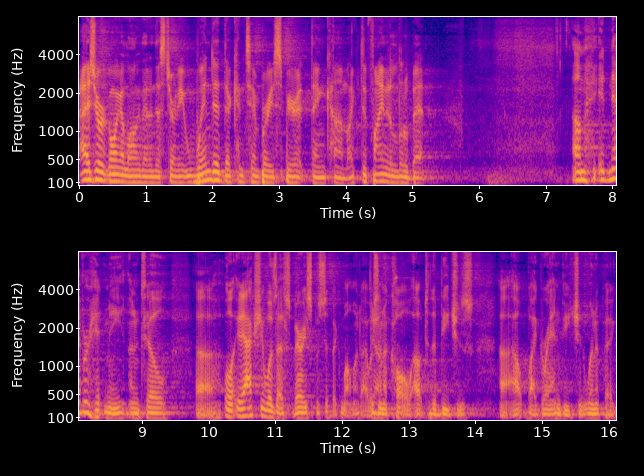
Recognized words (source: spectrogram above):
as you were going along then in this journey, when did the contemporary spirit thing come? Like, define it a little bit. Um, it never hit me until uh, well, it actually was a very specific moment. I was yeah. in a call out to the beaches uh, out by Grand Beach in Winnipeg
